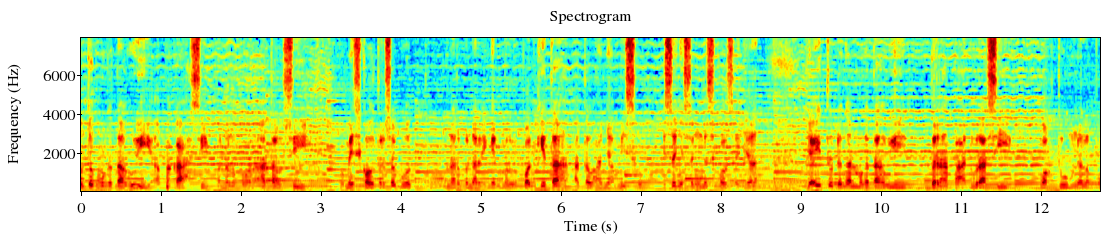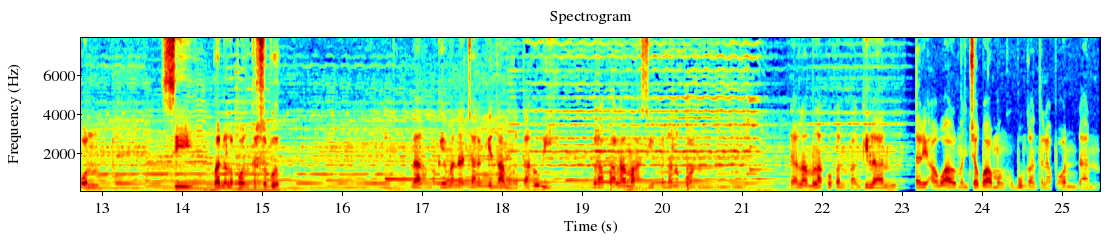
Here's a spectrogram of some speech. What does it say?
Untuk mengetahui apakah si penelpon atau si pemiss call tersebut benar-benar ingin menelpon kita atau hanya iseng-iseng miss call saja, yaitu dengan mengetahui berapa durasi waktu menelpon si penelpon tersebut. Nah, bagaimana cara kita mengetahui berapa lama si penelpon dalam melakukan panggilan dari awal mencoba menghubungkan telepon dan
